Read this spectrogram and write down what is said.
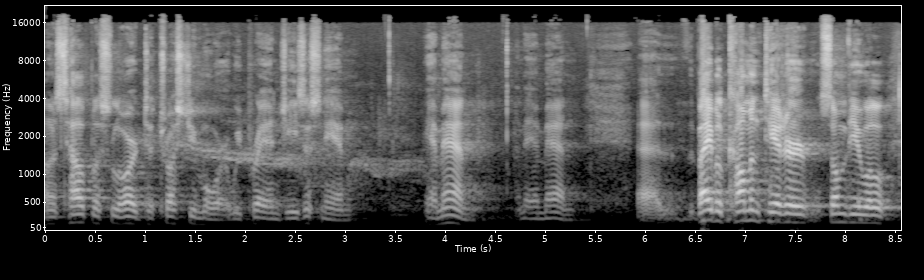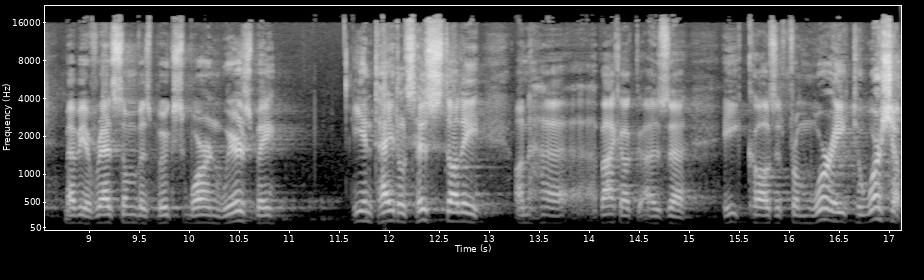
and it's helped us, Lord, to trust you more. We pray in Jesus' name. Amen and amen. Uh, the Bible commentator, some of you will maybe have read some of his books, Warren Wiersbe, he entitles his study on Habakkuk as uh, he calls it From Worry to Worship.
